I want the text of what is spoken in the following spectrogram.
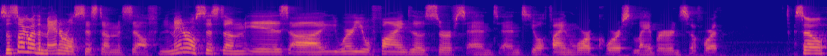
So let's talk about the manorial system itself. The manorial system is uh, where you'll find those serfs and and you'll find more coerced labor and so forth. So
